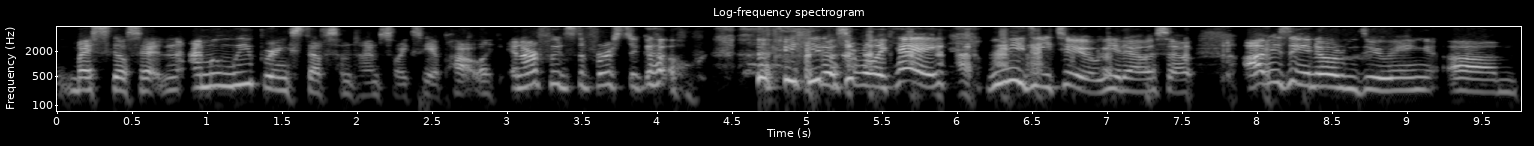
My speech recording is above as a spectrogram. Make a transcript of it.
my skill set. And I mean, we bring stuff sometimes to like say a potluck, and our food's the first to go. you know, so we're like, "Hey, we need to eat too," you know. So obviously, I know what I'm doing. Um,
